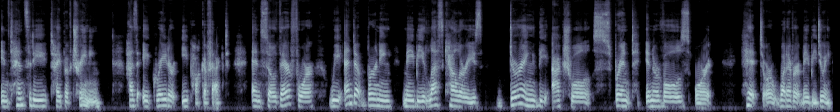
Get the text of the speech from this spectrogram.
intensity type of training has a greater EPOC effect. And so, therefore, we end up burning maybe less calories during the actual sprint intervals or HIT or whatever it may be doing.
